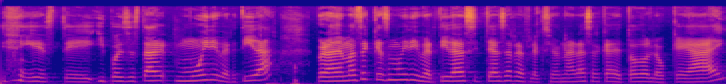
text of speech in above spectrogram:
y este, y pues está muy divertida, pero además de que es muy divertida, sí te hace reflexionar acerca de todo lo que hay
